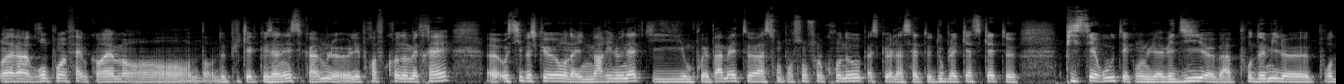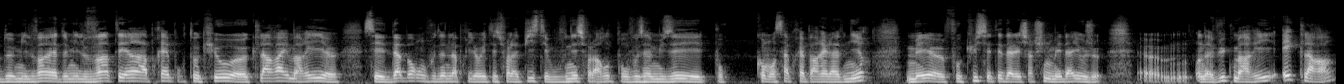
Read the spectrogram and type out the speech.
on avait un gros point faible quand même en, depuis quelques années. C'est quand même l'épreuve chronométrée. Euh, aussi parce qu'on a une Marie Lunette qui on pouvait pas mettre à 100% sur le chrono parce qu'elle a cette double casquette euh, piste et route et qu'on lui avait dit euh, bah, pour 2000, pour 2020 et 2021 après pour Tokyo, Clara et Marie, c'est d'abord on vous donne la priorité sur la piste et vous venez sur la route pour vous amuser et pour commencer à préparer l'avenir, mais euh, focus c'était d'aller chercher une médaille au jeu. Euh, on a vu que Marie et Clara,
